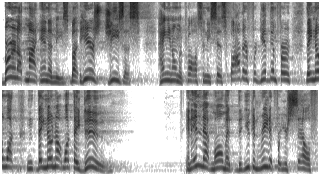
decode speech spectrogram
burn up my enemies. But here's Jesus hanging on the cross and he says, Father, forgive them for they know what they know not what they do. And in that moment, that you can read it for yourself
